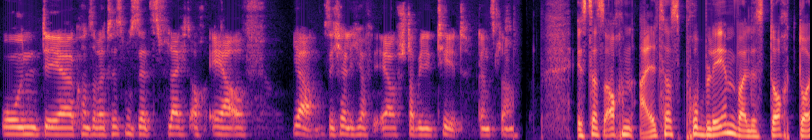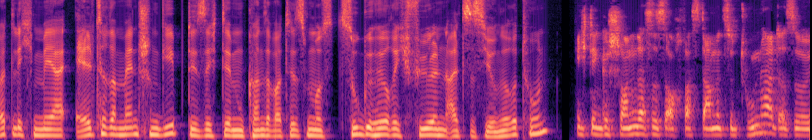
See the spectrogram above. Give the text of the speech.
Und der Konservatismus setzt vielleicht auch eher auf, ja, sicherlich auf, eher auf Stabilität, ganz klar. Ist das auch ein Altersproblem, weil es doch deutlich mehr ältere Menschen gibt, die sich dem Konservatismus zugehörig fühlen, als es jüngere tun? Ich denke schon, dass es auch was damit zu tun hat. Also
